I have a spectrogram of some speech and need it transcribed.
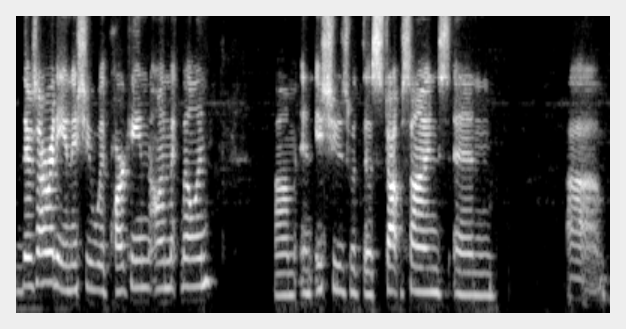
there's already an issue with parking on McMillan. Um, and issues with the stop signs and, um,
